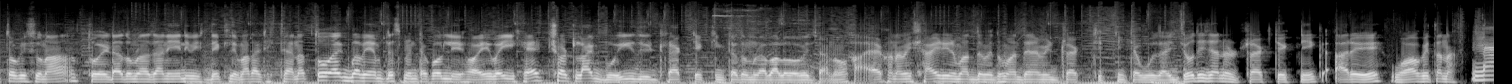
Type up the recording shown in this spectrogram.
এত কিছু না তো এটা তোমরা জানি এনিমি দেখলে মাথা ঠিক থাকে না। তো একভাবে এমপ্লেসমেন্টটা করলেই হয়। ভাই হেডশট লাগবেই যদি ড্রাগ টেকনিকটা তোমরা ভালোভাবে জানো। আর এখন আমি শায়রির মাধ্যমে তোমাদের আমি ড্রাগ টেকনিকটা বোঝাই। যদি জানো ড্রাগ টেকনিক আরে ওয়াও কইতা না? না।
